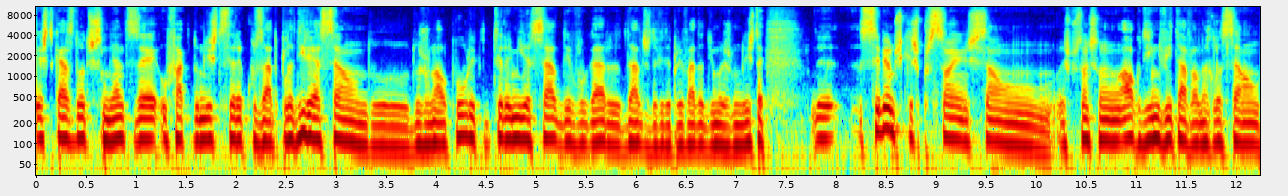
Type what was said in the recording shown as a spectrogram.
este caso de outros semelhantes é o facto do ministro ser acusado pela direção do, do Jornal Público de ter ameaçado divulgar dados da vida privada de uma jornalista. Uh, sabemos que as pressões são, as pressões são algo de inevitável na relação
